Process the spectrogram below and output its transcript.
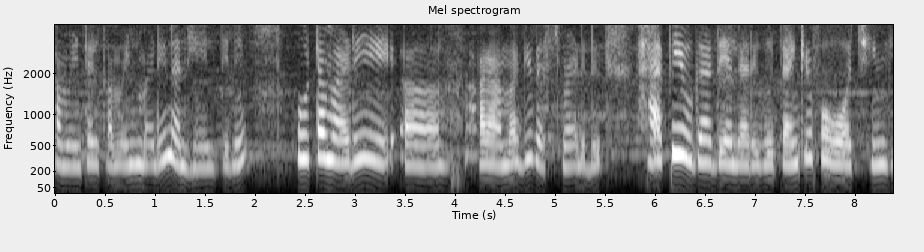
ಕಮೆಂಟಲ್ಲಿ ಕಮೆಂಟ್ ಮಾಡಿ ನಾನು ಹೇಳ್ತೀನಿ. ಊಟ ಮಾಡಿ ಆರಾಮಾಗಿ ರೆಸ್ಟ್ ಮಾಡಿದ್ವಿ. ಹ್ಯಾಪಿ ಯುಗಾದಿ ಎಲ್ಲರಿಗೂ. ಥ್ಯಾಂಕ್ ಯು ಫಾರ್ ವಾಚಿಂಗ್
